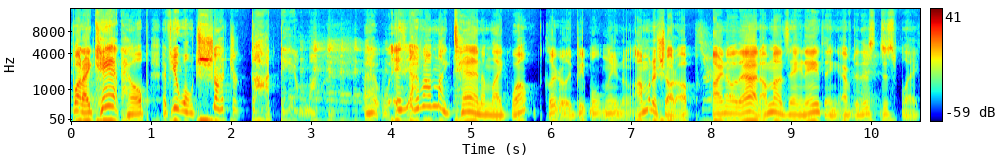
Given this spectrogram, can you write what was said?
but I can't help if you won't shut your goddamn mouth. I'm like 10. I'm like, well, clearly people, you know, I'm going to shut up. I know that. I'm not saying anything after this display.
